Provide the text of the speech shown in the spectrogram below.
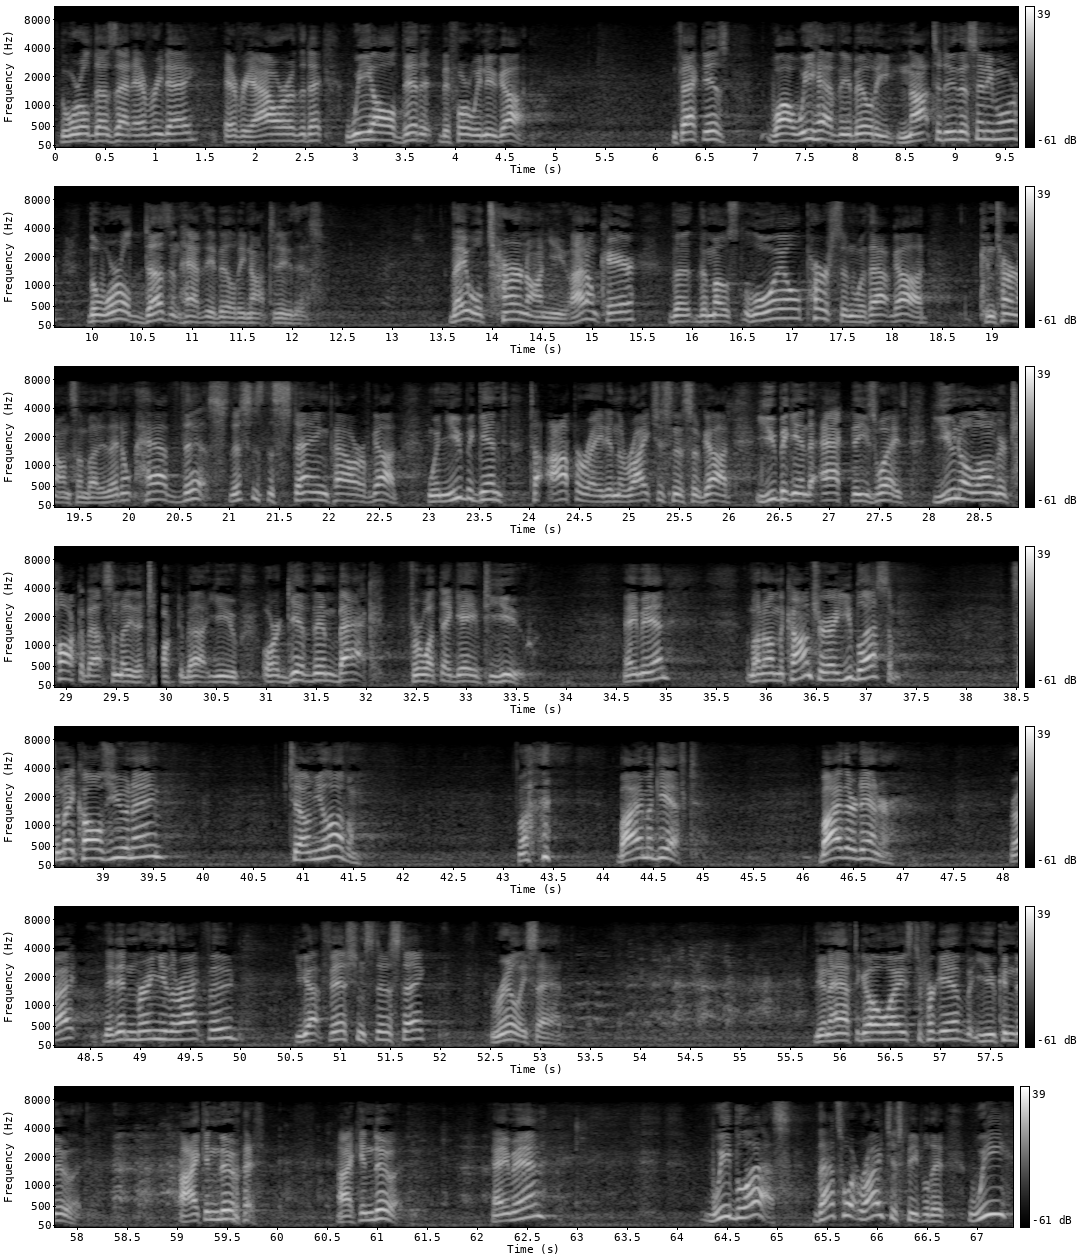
The world does that every day, every hour of the day. We all did it before we knew God. The fact is, while we have the ability not to do this anymore, the world doesn't have the ability not to do this. They will turn on you. I don't care. The, the most loyal person without God can turn on somebody. They don't have this. This is the staying power of God. When you begin to operate in the righteousness of God, you begin to act these ways. You no longer talk about somebody that talked about you or give them back for what they gave to you. Amen? But on the contrary, you bless them. Somebody calls you a name, you tell them you love them. Well, buy them a gift. Buy their dinner. Right? They didn't bring you the right food? You got fish instead of steak? Really sad. You're going to have to go a ways to forgive, but you can do it. I can do it. I can do it. Amen? We bless. That's what righteous people did. We,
